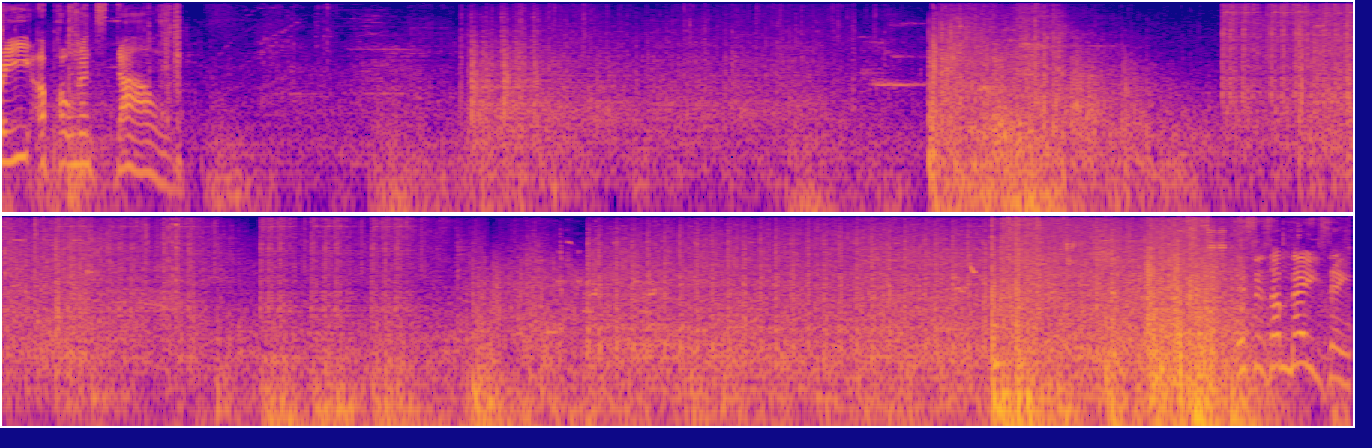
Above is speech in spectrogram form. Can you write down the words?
Three opponents down. This is amazing.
